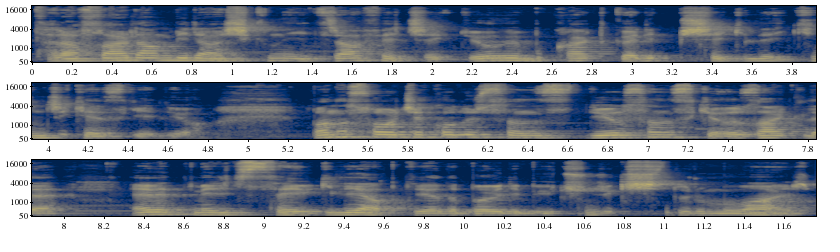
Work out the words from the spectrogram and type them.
taraflardan biri aşkını itiraf edecek diyor ve bu kart garip bir şekilde ikinci kez geliyor. Bana soracak olursanız diyorsanız ki özellikle evet Meriç sevgili yaptı ya da böyle bir üçüncü kişi durumu var.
